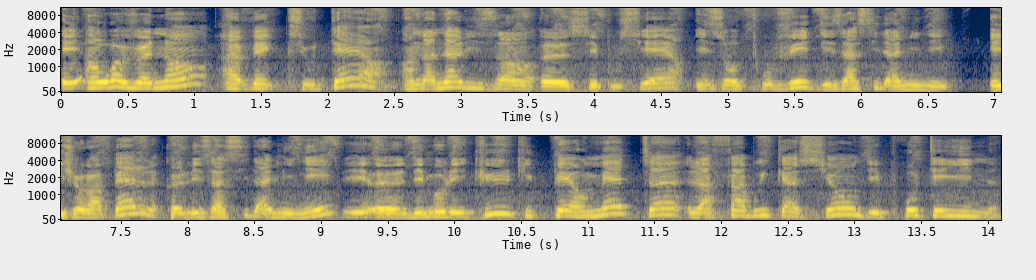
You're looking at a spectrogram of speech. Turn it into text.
Et en revenant avec sur Terre, en analysant euh, ces poussières, ils ont trouvé des acides aminés. Et je rappelle que les acides aminés, c'est euh, des molécules qui permettent la fabrication des protéines.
